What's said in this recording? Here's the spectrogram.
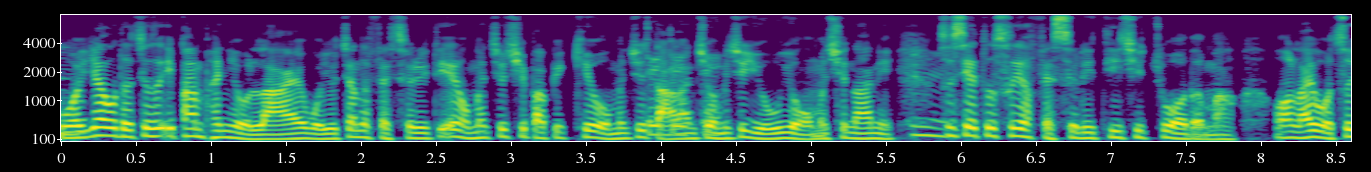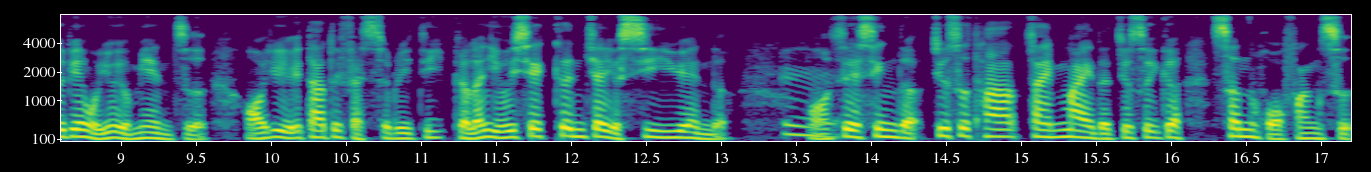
我要的就是一般朋友来，我有这样的 facility，哎，我们就去 barbecue，我们去打篮球，对对对我们去游泳，我们去哪里？嗯这些都是要 facility 去做的嘛。哦，来我这边我又有面子，哦，又有一大堆 facility，可能有一些更加有戏院的，嗯哦，这些新的就是他在卖的就是一个生活方式。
